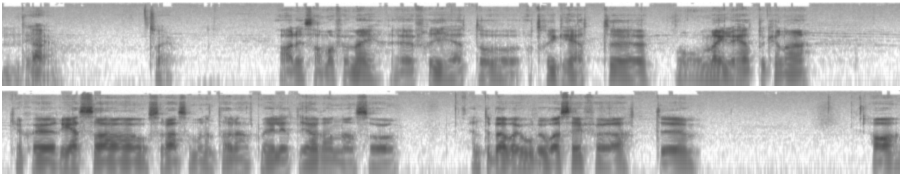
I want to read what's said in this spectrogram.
Mm. Det, Ja. Så är det. Ja, det är samma för mig. Eh, frihet och, och trygghet eh, och, och möjlighet att kunna kanske resa och sådär som man inte hade haft möjlighet att göra annars. Och inte behöva oroa sig för att eh, ja,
